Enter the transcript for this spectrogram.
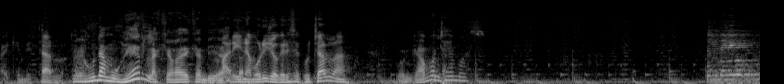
Hay que invitarlos. Pero es una mujer la que va de candidata. Marina Murillo, ¿querés escucharla? Escuchemos. Tengo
